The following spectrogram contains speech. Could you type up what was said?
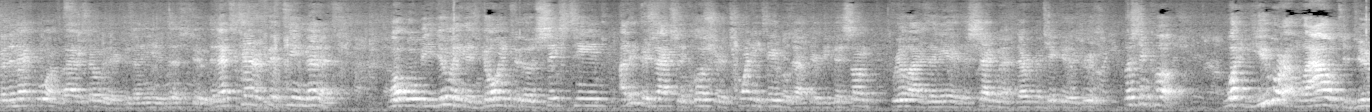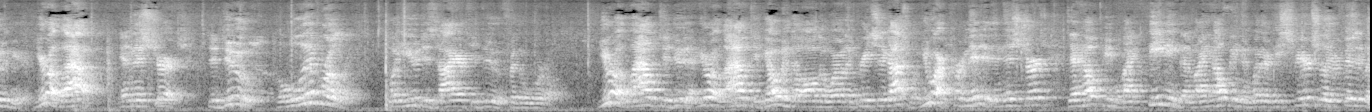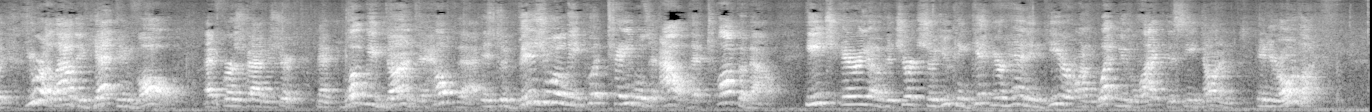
For the next, oh, I'm glad it's over there, because I needed this too. The next ten or fifteen minutes, what we'll be doing is going to those sixteen, I think there's actually closer to twenty tables out there, because some realize they needed to segment their particular group. Listen close. What you are allowed to do here, you're allowed in this church to do liberally what you desire to do for the world. You're allowed to do that. You're allowed to go into all the world and preach the gospel. You are permitted in this church to help people by feeding them, by helping them, whether it be spiritually or physically. You are allowed to get involved at First Baptist Church. And what we've done to help that is to visually put tables out that talk about each area of the church so you can get your head in gear on what you'd like to see done in your own life.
